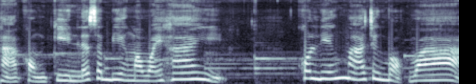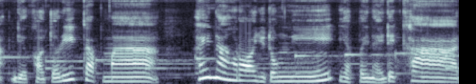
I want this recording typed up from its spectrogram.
หาของกินและเสบียงมาไว้ให้ คนเลี้ยงม้าจึงบอกว่า เดี๋ยวเขาจะรีบกลับมา ให้นางรออยู่ตรงนี้อย่าไปไหนเด็ดขาด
